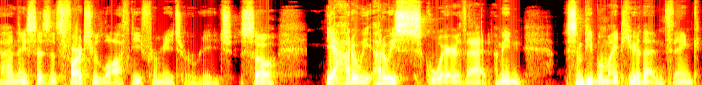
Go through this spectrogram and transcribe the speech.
Uh, and then he says, "It's far too lofty for me to reach." So yeah how do we how do we square that i mean some people might hear that and think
